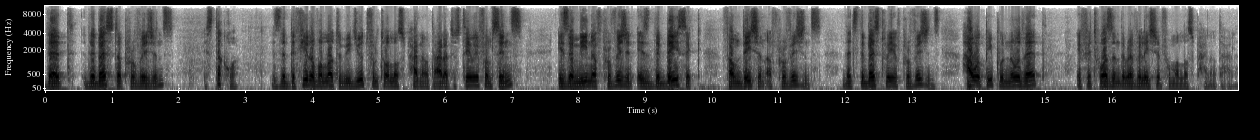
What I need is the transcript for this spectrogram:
that the best of provisions is taqwa. Is that the fear of Allah to be dutiful to Allah subhanahu wa ta'ala, to stay away from sins, is a mean of provision, is the basic foundation of provisions. That's the best way of provisions. How would people know that if it wasn't the revelation from Allah subhanahu wa ta'ala?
